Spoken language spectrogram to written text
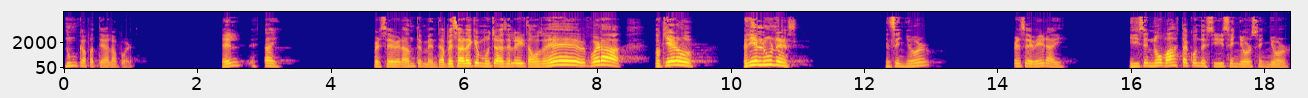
Nunca patea la puerta. Él está ahí. Perseverantemente. A pesar de que muchas veces le gritamos, ¡eh! ¡Fuera! ¡No quiero! ¡Vení el lunes! El Señor persevera ahí. Y dice, no basta con decir Señor, Señor.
